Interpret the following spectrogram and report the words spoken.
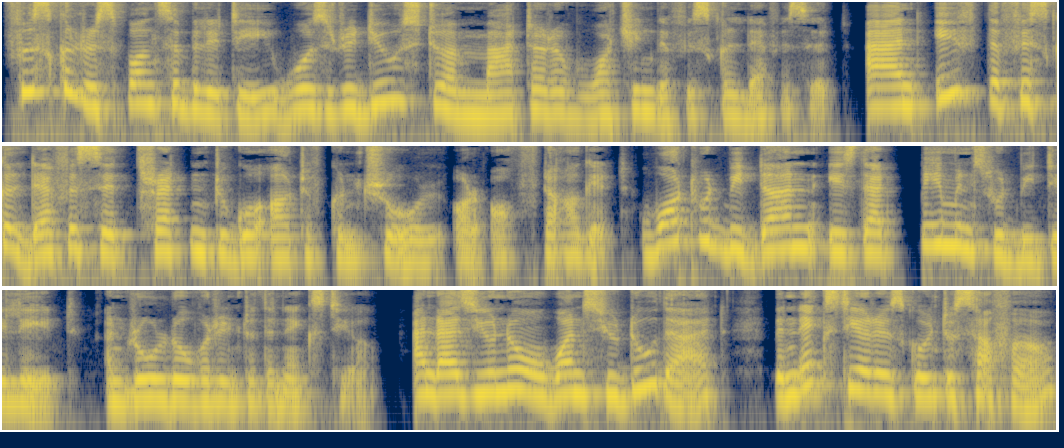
fiscal responsibility was reduced to a matter of watching the fiscal deficit. And if the fiscal deficit threatened to go out of control or off target, what would be done is that payments would be delayed and rolled over into the next year. And as you know, once you do that, the next year is going to suffer.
